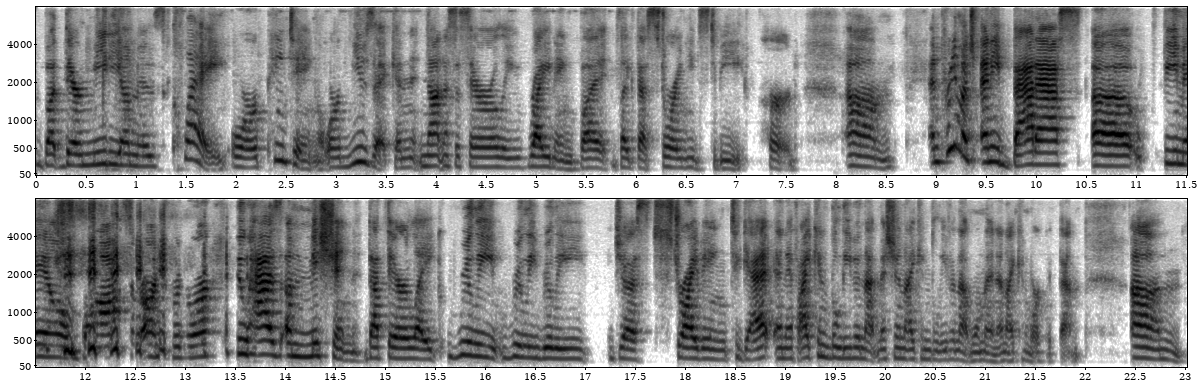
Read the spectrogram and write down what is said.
but their medium is clay or painting or music and not necessarily writing, but like that story needs to be heard. Um, and pretty much any badass uh, female boss or entrepreneur who has a mission that they're like really, really, really just striving to get. And if I can believe in that mission, I can believe in that woman and I can work with them. Um,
